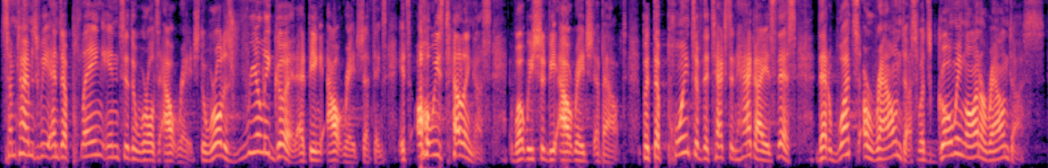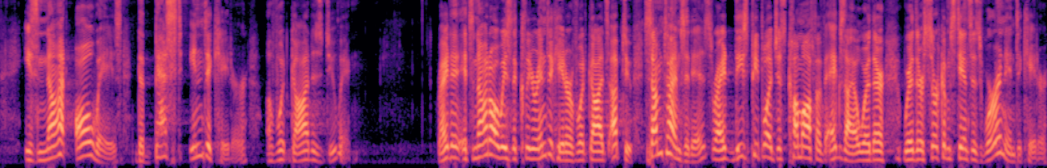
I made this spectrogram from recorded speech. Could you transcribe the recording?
sometimes we end up playing into the world's outrage. The world is really good at being outraged at things. It's always telling us what we should be outraged about. But the point of the text in Haggai is this that what's around us, what's going on around us, is not always the best indicator of what God is doing right? It's not always the clear indicator of what God's up to. Sometimes it is, right? These people had just come off of exile where their, where their circumstances were an indicator.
